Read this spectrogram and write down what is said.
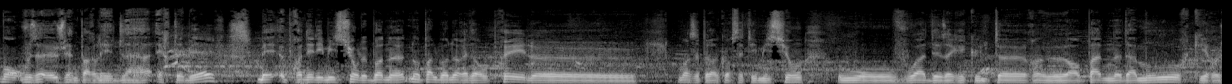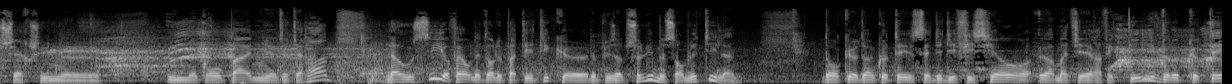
bon, vous, je viens de parler de la RTBF, mais prenez l'émission Le Bonheur, non pas Le Bonheur est dans le pré, le... Moi, j'appelle encore cette émission où on voit des agriculteurs euh, en panne d'amour qui recherchent une une compagne, etc. Là aussi, enfin, on est dans le pathétique euh, le plus absolu, me semble-t-il. Hein. Donc euh, d'un côté, c'est des déficients euh, en matière affective, de l'autre côté,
